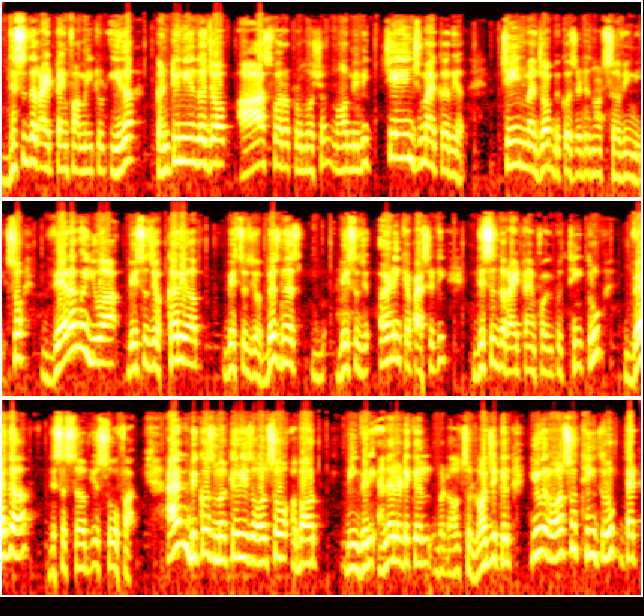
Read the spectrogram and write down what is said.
This is the right time for me to either continue in the job, ask for a promotion or maybe change my career, change my job because it is not serving me. So wherever you are, basis your career, basis your business, basis your earning capacity, this is the right time for you to think through whether this has served you so far. And because Mercury is also about being very analytical but also logical, you will also think through that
